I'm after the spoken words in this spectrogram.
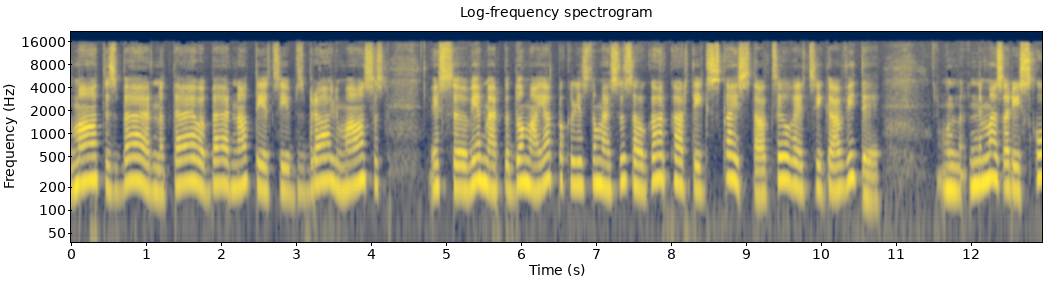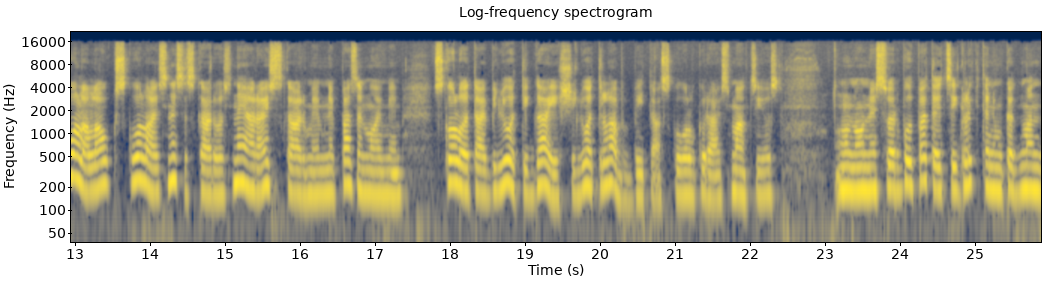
mātes, bērna, tēva, bērna attiecības, brāļu, māsas. Es uh, vienmēr, kad domāju atpakaļ, es domāju, es uzaugu ārkārtīgi skaistā, cilvēcīgā vidē. Un nemaz arī skolā, lauka skolā es nesaskāros ne ar aizskārumiem, ne pazemojumiem. Skolotāji bija ļoti gaiši, ļoti laba bija tā skola, kurā es mācījos. Un, un es varu būt pateicīga liktenim, kad man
